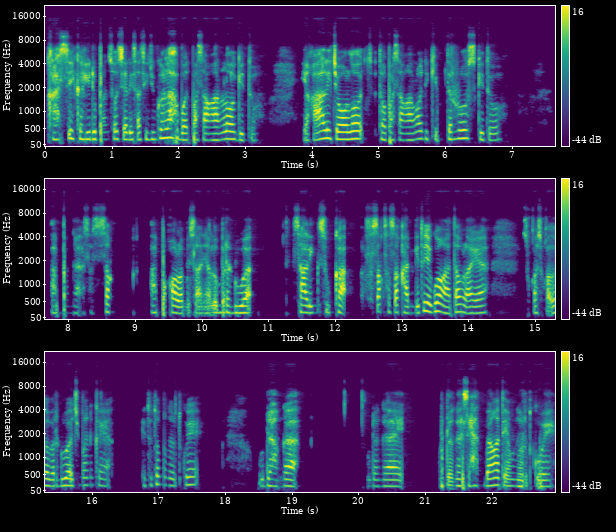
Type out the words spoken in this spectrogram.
kasih kehidupan sosialisasi juga lah buat pasangan lo gitu. Ya kali cowok lo atau pasangan lo dikip terus gitu. Apa nggak sesek? Apa kalau misalnya lo berdua saling suka sesak-sesakan gitu ya gue nggak tahu lah ya. Suka-suka lo berdua cuman kayak itu tuh menurut gue udah nggak udah nggak udah nggak sehat banget ya menurut gue.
